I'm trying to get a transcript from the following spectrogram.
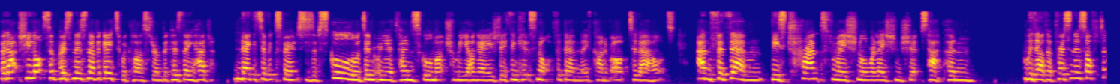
but actually lots of prisoners never go to a classroom because they had negative experiences of school or didn't really attend school much from a young age. They think it's not for them. They've kind of opted out. And for them, these transformational relationships happen with other prisoners often,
